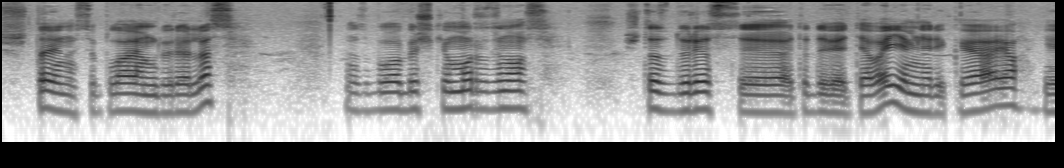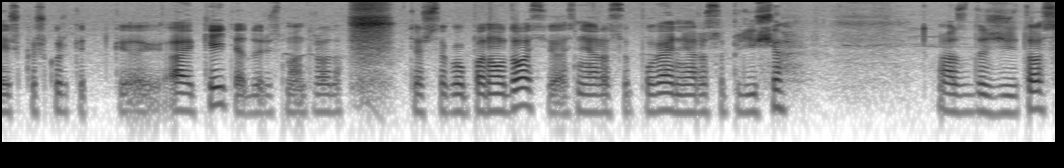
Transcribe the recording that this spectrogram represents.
Štai nusiplojam dureles, nes buvo biški murzinos. Šitas duris e, atidavė tėvai, jiem nereikėjo, jie iš kažkur kit, a, keitė duris, man atrodo. Tai aš sakau, panaudosiu, jos nėra supuvę, nėra suplyšę. Jos dažytos,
